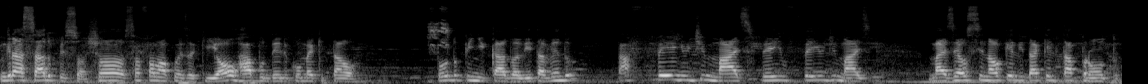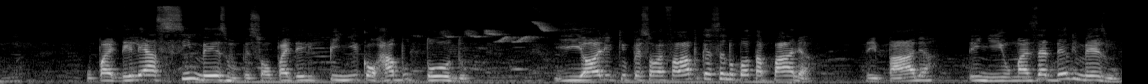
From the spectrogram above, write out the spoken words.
Engraçado, pessoal. Eu só falar uma coisa aqui. Olha o rabo dele como é que tá, ó todo pinicado ali, tá vendo? Tá feio demais, feio, feio demais. Mas é o sinal que ele dá que ele tá pronto. O pai dele é assim mesmo, pessoal. O pai dele pinica o rabo todo. E olha que o pessoal vai falar, ah, por que você não bota palha? Tem palha, tem ninho, mas é dele mesmo.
